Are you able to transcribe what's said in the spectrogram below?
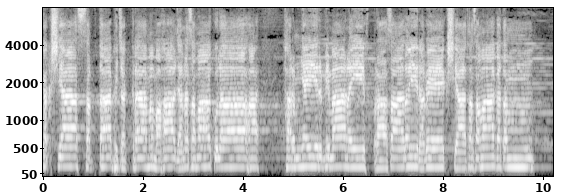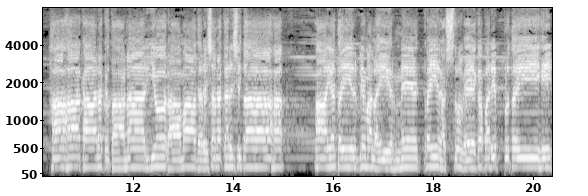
कक्ष्याः सप्ताभिचक्राम महाजनसमाकुलाः हर्म्यैर्विमानैः प्रासादैरवेक्ष्याथ समागतम् हाहाकारकृतानार्यो रामादर्शनकर्षिताः। आयतैर्विमलैर्नेत्रैरश्रुवेगपरिप्लुतैः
